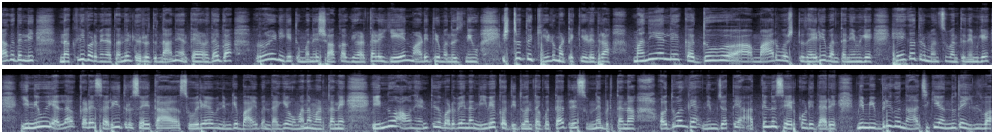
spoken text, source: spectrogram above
ಜಾಗದಲ್ಲಿ ನಕಲಿ ಒಡವೆನ ತಂದಿಟ್ಟಿರೋದು ನಾನೇ ಅಂತ ಹೇಳಿದಾಗ ರೋಹಿಣಿಗೆ ತುಂಬಾ ಶಾಕ್ ಆಗಿ ಹೇಳ್ತಾಳೆ, ಏನು ಮಾಡಿದ್ರಿ ಮನೋಜ್ ನೀವು? ಇಷ್ಟೊಂದು ಕೀಳು ಮಟ್ಟಕ್ಕೆ ಹೇಳಿದ್ರ ಮನೆಯಲ್ಲೇ ಕದ್ದು ಆ, ಮಾರುವಷ್ಟು ಧೈರ್ಯ ಬಂತ ನಿಮಗೆ. ಹೇಗಾದರೂ ಮನಸ್ಸು ಬಂತು ನಿಮಗೆ. ಈ ನೀವು ಎಲ್ಲ ಕಡೆ ಸರಿ ಇದ್ದರೂ ಸಹಿತ ಸೂರ್ಯ ನಿಮಗೆ ಬಾಯಿ ಬಂದಾಗೆ ಅವಮಾನ ಮಾಡ್ತಾನೆ. ಇನ್ನೂ ಅವನ ಹೆಂಡತಿ ಒಡವೆಯನ್ನು ನೀವೇ ಕದ್ದಿದ್ದು ಅಂತ ಗೊತ್ತಾದರೆ ಸುಮ್ಮನೆ ಬಿಡ್ತಾನೆ. ಅದು ಅಲ್ಲದೆ ನಿಮ್ಮ ಜೊತೆ ಅತ್ತೆನೂ ಸೇರಿಕೊಂಡಿದ್ದಾರೆ. ನಿಮ್ಮಿಬ್ಬರಿಗೂ ನಾಚಿಕೆ ಅನ್ನೋದೇ ಇಲ್ವಾ?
